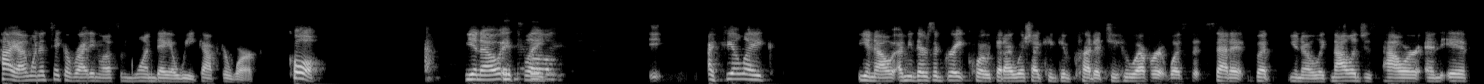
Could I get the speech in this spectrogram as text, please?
Hi, I want to take a riding lesson one day a week after work. Cool. You know, it's like, I feel like, you know, I mean, there's a great quote that I wish I could give credit to whoever it was that said it, but, you know, like knowledge is power. And if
